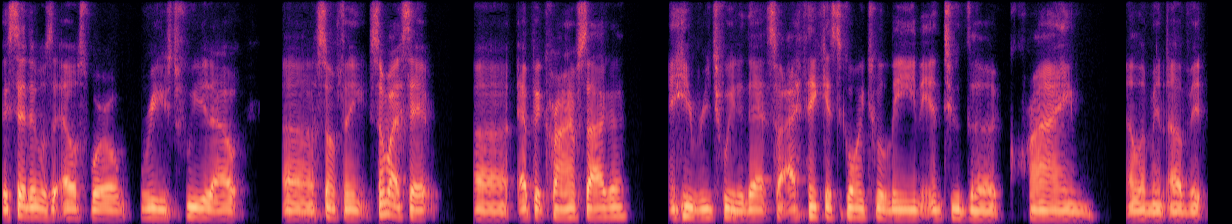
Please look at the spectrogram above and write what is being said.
they said it was an Elseworld, Reeves tweeted out uh, something. Somebody said uh, "Epic Crime Saga," and he retweeted that. So I think it's going to lean into the crime element of it.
